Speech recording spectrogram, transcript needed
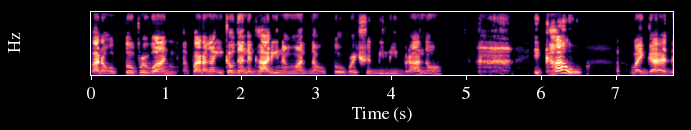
Parang October 1, parang ang ikaw na naghari ng month ng October, should be Libra, no? ikaw, oh my God,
